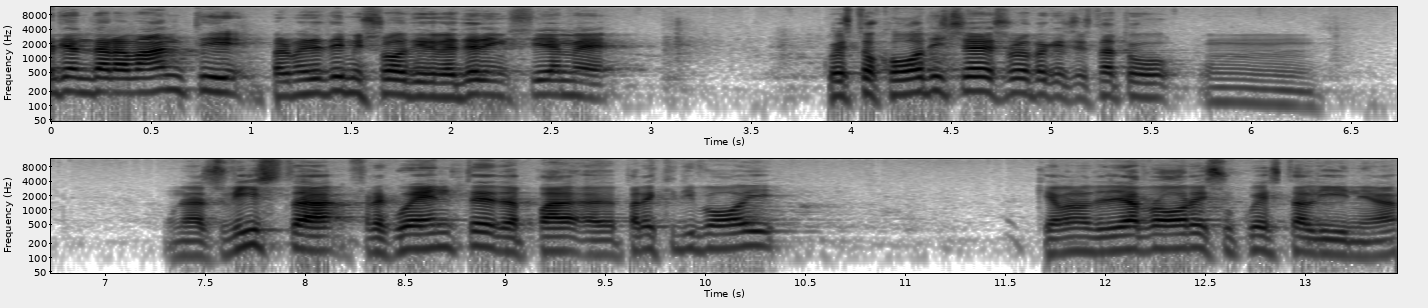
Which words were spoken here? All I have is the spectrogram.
di andare avanti, permettetemi solo di rivedere insieme questo codice, solo perché c'è stata un, una svista frequente da eh, parecchi di voi che avevano degli errori su questa linea.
